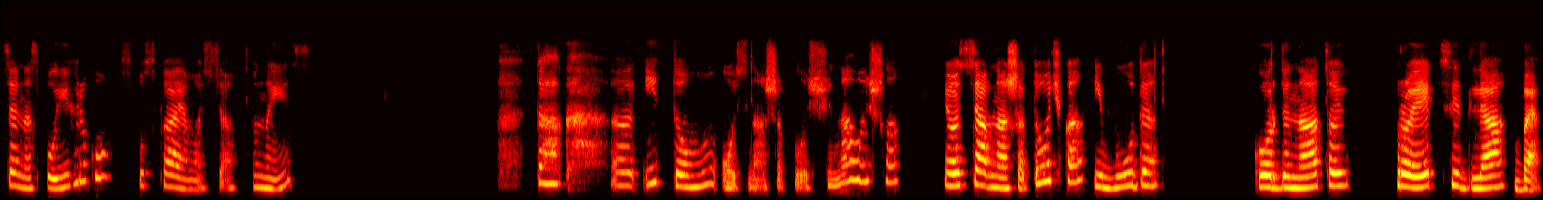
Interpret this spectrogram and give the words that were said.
Це в нас по Y, спускаємося вниз. Так, е, і тому ось наша площина вийшла. І ось ця в наша точка і буде координатою проекції для B.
